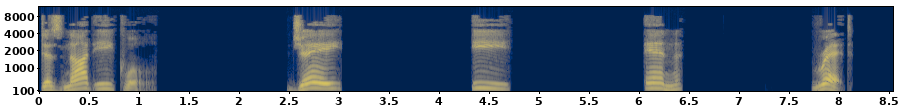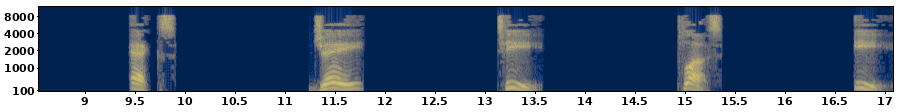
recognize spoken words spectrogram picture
does not equal J E N ret X J T plus E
